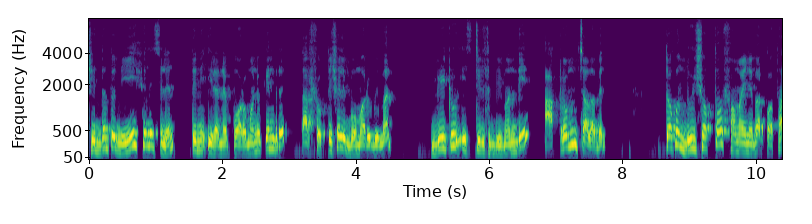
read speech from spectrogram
সিদ্ধান্ত নিয়েই ফেলেছিলেন তিনি ইরানের পরমাণু কেন্দ্রে তার শক্তিশালী বোমারু বিমান বি টু স্টিল বিমান দিয়ে আক্রমণ চালাবেন। তখন দুই সপ্তাহ সময় নেবার কথা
